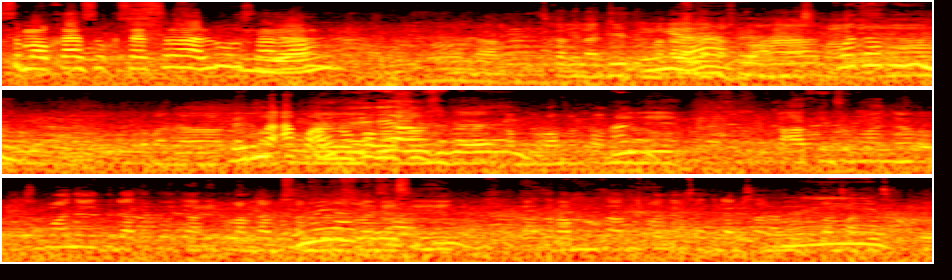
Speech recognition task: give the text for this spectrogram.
Semoga sukses selalu. Salam. Dan sekali lagi terima Iya. kasih doanya semangatnya kepada Dari Mbak aku anu ngomong. Abdurrahman family Kak Atin semuanya semuanya yang tidak terkecuali keluarga besar dari Sulawesi Kak Sarah Musa semuanya saya tidak bisa menyebutkan satu-satu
